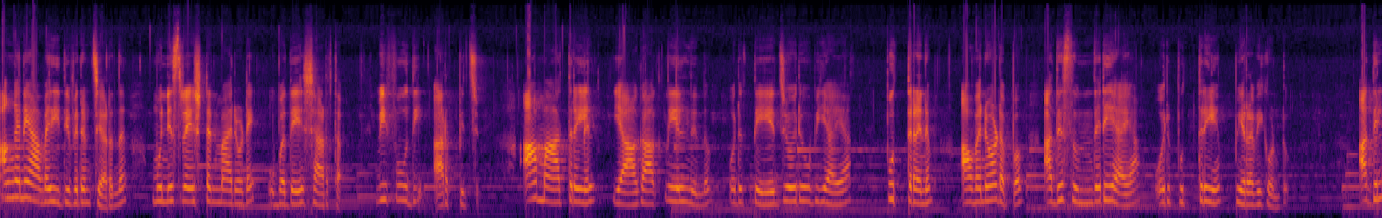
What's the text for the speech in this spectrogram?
അങ്ങനെ അവരിരുവരും ചേർന്ന് മുനിശ്രേഷ്ഠന്മാരുടെ ഉപദേശാർത്ഥം വിഭൂതി അർപ്പിച്ചു. ആ മാത്രയിൽ യാഗാഗ്നിയിൽ നിന്നും ഒരു തേജോരൂപിയായ പുത്രനും അവനോടൊപ്പം അതിസുന്ദരിയായ ഒരു പുത്രിയും പിറവികൊണ്ടു അതിൽ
